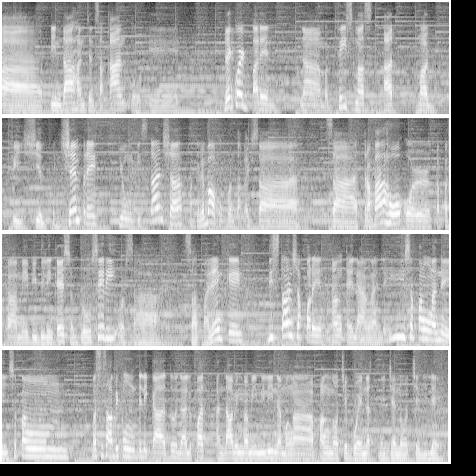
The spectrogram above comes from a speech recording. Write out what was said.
tindahan dyan sa kanto, eh, required pa rin na mag-face mask at mag-face shield. And syempre, yung distansya, pag halimbawa pupunta kayo sa sa trabaho or kapag ka may bibiling kayo sa grocery or sa sa palengke, distansya pa rin ang kailangan. Eh, isa pang ano eh, isa pang masasabi kong delikado lalo pat ang daming mamimili ng mga pang Noche Buena at Medianoche nila eh.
